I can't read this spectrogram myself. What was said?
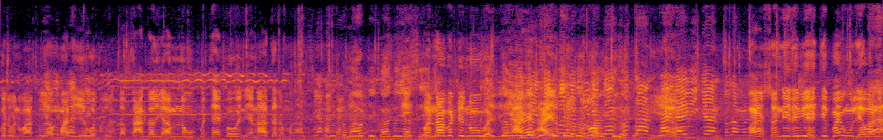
કરવાની વાત હોય. અમારે એ વસ્તુ કાગળ અમને ઉપર આપ્યા હોય ને એના આધારે અમારે. બનાવટી કાગળિયા બનાવટી ન હોય. શનિ રવિ હતી ભાઈ હું લેવાનું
